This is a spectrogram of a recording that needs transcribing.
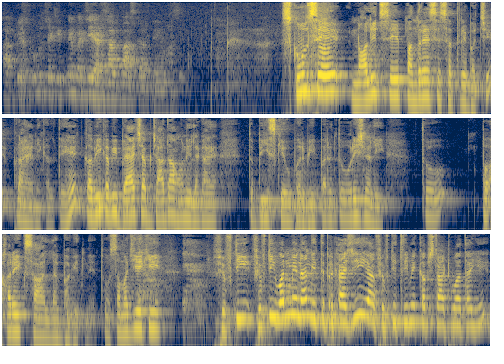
आपके स्कूल से कितने बच्चे हर साल पास करते हैं वहाँ से? स्कूल से नॉलेज से पंद्रह से सत्रह बच्चे प्राय निकलते हैं। कभी कभी बैच अब ज़्यादा होने लगा है तो बीस के ऊपर भी परंतु ओरिजिनली तो हर एक साल लगभग इतने। तो समझिए कि फिफ्टी फिफ्टी वन में ना नित्य प्रकाश जी या फिफ्टी थ्री में कब स्टार्ट हुआ था ये?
